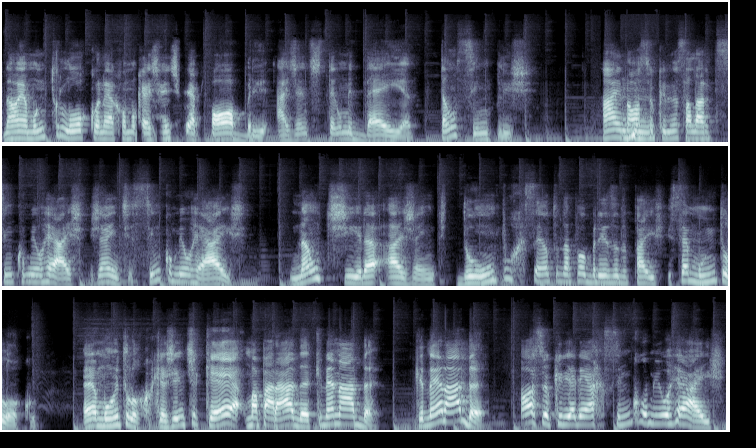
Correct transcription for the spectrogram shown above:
Não, é muito louco, né? Como que a gente que é pobre, a gente tem uma ideia tão simples. Ai, nossa, Uhum. eu queria um salário de 5 mil reais. Gente, 5 mil reais não tira a gente do 1% da pobreza do país. Isso é muito louco. É muito louco, que a gente quer uma parada que não é nada. que não é nada. Nossa, eu queria ganhar 5 mil reais.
